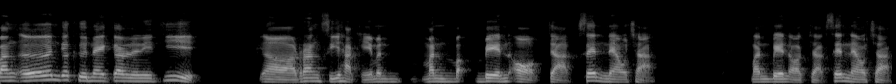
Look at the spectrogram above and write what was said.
บังเอิญก็คือในกรณีที่รังสีหักเหมันมันเบนออกจากเส้นแนวฉาก มันเบนออกจากเส้นแนวฉาก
